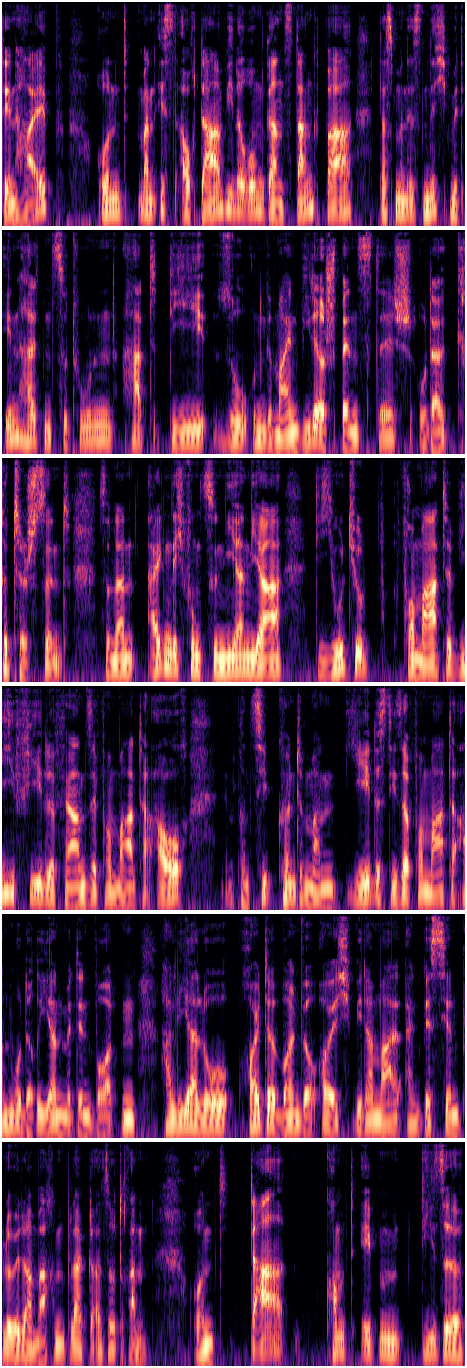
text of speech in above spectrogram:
den Hype und man ist auch da wiederum ganz dankbar, dass man es nicht mit Inhalten zu tun hat, die so ungemein widerspenstisch oder kritisch sind, sondern eigentlich funktionieren ja die YouTube Formate wie viele Fernsehformate auch. Im Prinzip könnte man jedes dieser Formate anmoderieren mit den Worten Hallihallo, heute wollen wir euch wieder mal ein bisschen blöder machen, bleibt also dran. Und da kommt eben diese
